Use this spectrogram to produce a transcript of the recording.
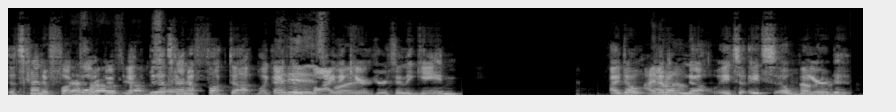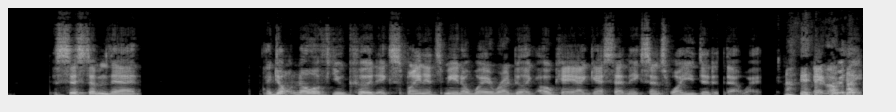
That's kind of fucked That's up. I was That's kind of fucked up. Like I have to is, buy but- the characters in the game. I don't. I I don't don't, know. It's it's a weird system that I don't know if you could explain it to me in a way where I'd be like, okay, I guess that makes sense why you did it that way. It really,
